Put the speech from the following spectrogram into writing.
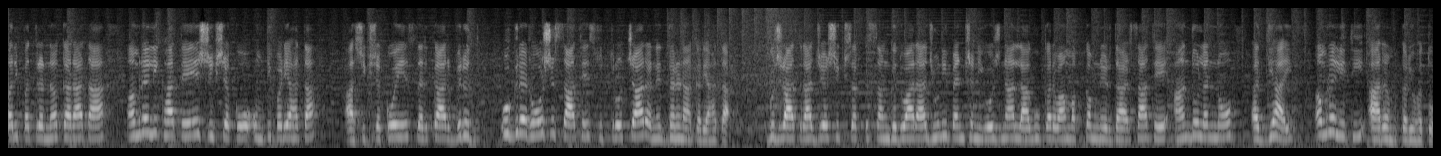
પરિપત્ર ન કરાતા અમરેલી ખાતે શિક્ષકો ઉમટી પડ્યા હતા. આ શિક્ષકોએ સરકાર વિરુદ્ધ ઉગ્ર રોષ સાથે સૂત્રોચ્ચાર અને ધરણા કર્યા હતા. ગુજરાત રાજ્ય શિક્ષક સંઘ દ્વારા જૂની પેન્શન યોજના લાગુ કરવા મક્કમ નિર્ધાર સાથે આંદોલનનો અધ્યાય અમરેલીથી આરંભ કર્યો હતો.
